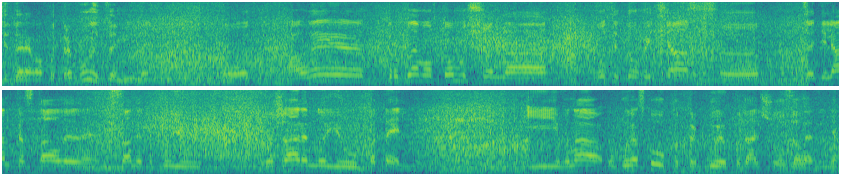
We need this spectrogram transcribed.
ці дерева потребують заміни. От. Але проблема в тому, що на досить довгий час е, ця ділянка стала, стане такою прожареною пательнею. І вона обов'язково потребує подальшого озеленення.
